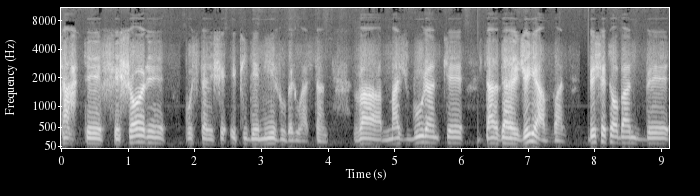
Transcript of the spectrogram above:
تحت فشار گسترش اپیدمی روبرو هستند و مجبورند که در درجه اول بشتابند به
